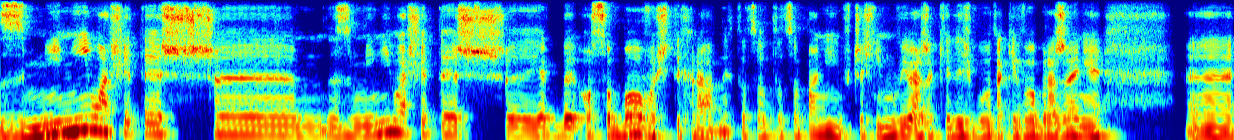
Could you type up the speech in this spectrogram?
Zmieniła się też, e, zmieniła się też e, jakby osobowość tych radnych. To co, to, co pani wcześniej mówiła, że kiedyś było takie wyobrażenie, e,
